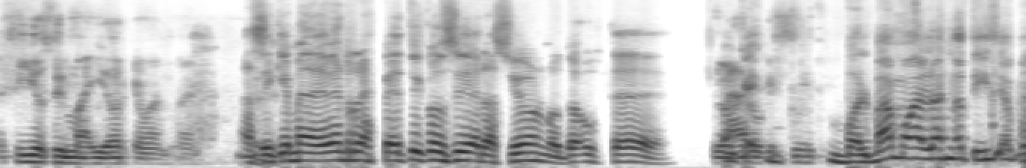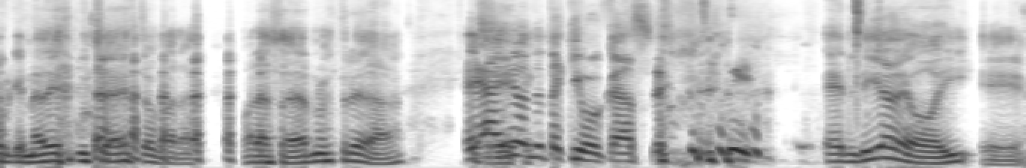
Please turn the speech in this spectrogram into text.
Sí, yo soy mayor que Manuel. Así que me deben respeto y consideración los dos ustedes. Claro Volvamos a las noticias porque nadie escucha esto para, para saber nuestra edad. Es ahí eh, donde te equivocaste. El día de hoy, eh,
